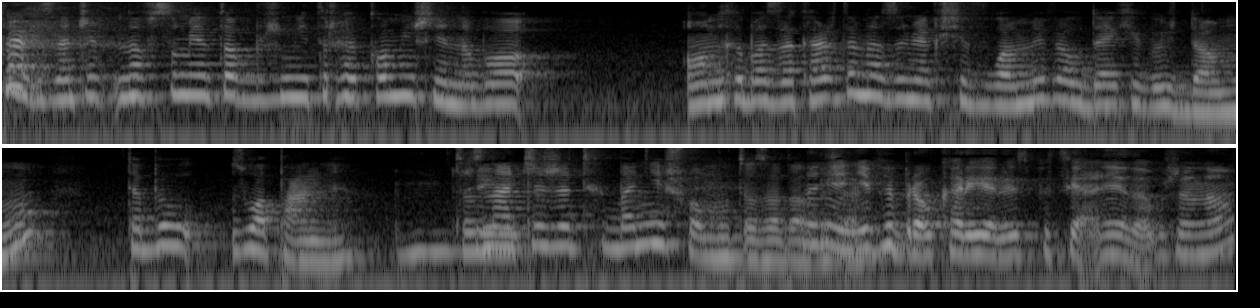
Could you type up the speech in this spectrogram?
Tak, znaczy, no w sumie to brzmi trochę komicznie, no bo on chyba za każdym razem, jak się włamywał do jakiegoś domu, to był złapany. To Czyli- znaczy, że chyba nie szło mu to za No dobrze. nie, nie wybrał kariery specjalnie dobrze, no.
